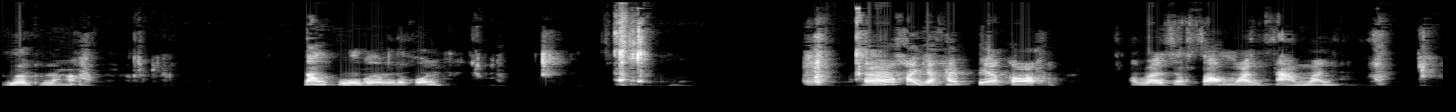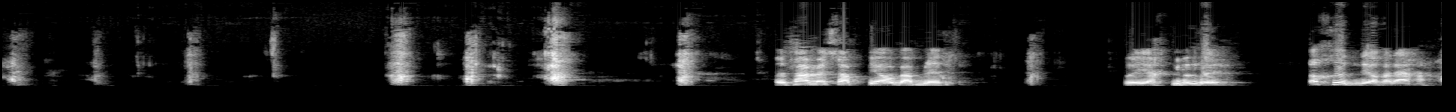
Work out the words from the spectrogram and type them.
เลิศมากต้องปรุงเพิ่มทุกคนแต่ถ้าใครอยากให้เปรี้ยวก็ เอาไว้สักสองวันสามวัน แต่ถ้าไม่ชอบเปรี้ยวแบบเล็ดหรืออยากกินเลย ก็คืนเดียวก็ได้ค่ะ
